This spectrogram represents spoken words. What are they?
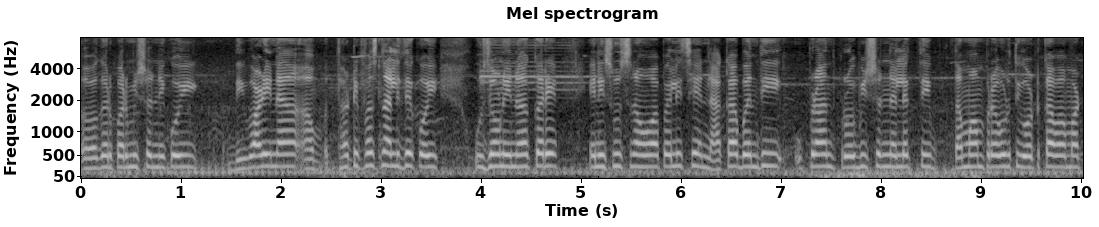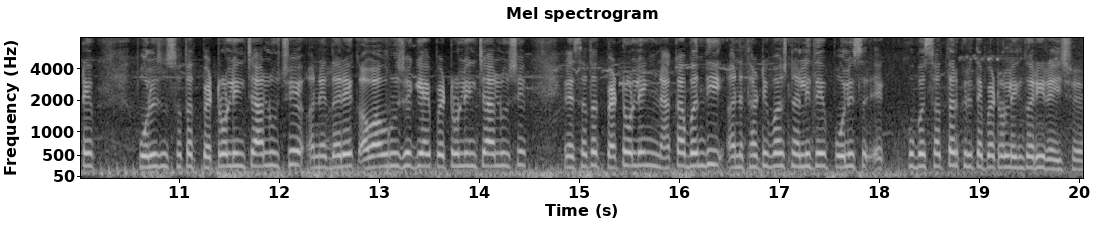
વગર પરમિશનની કોઈ દિવાળીના થર્ટી ફર્સ્ટના લીધે કોઈ ઉજવણી ન કરે એની સૂચનાઓ આપેલી છે. નાકાબંધી ઉપરાંત પ્રોહિબિશનને લગતી તમામ પ્રવૃત્તિઓ અટકાવવા માટે પોલીસનું સતત પેટ્રોલિંગ ચાલુ છે અને દરેક અવાવરું જગ્યાએ પેટ્રોલિંગ ચાલુ છે. એટલે સતત પેટ્રોલિંગ, નાકાબંધી અને થર્ટી ફર્સ્ટના લીધે પોલીસ ખૂબ જ સતર્ક રીતે પેટ્રોલિંગ કરી રહી છે.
